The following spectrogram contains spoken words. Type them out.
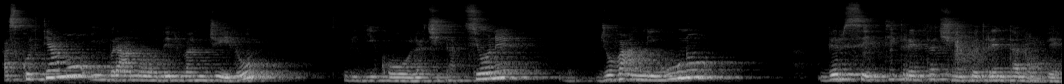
Ascoltiamo un brano del Vangelo vi dico la citazione, Giovanni 1, versetti 35-39.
